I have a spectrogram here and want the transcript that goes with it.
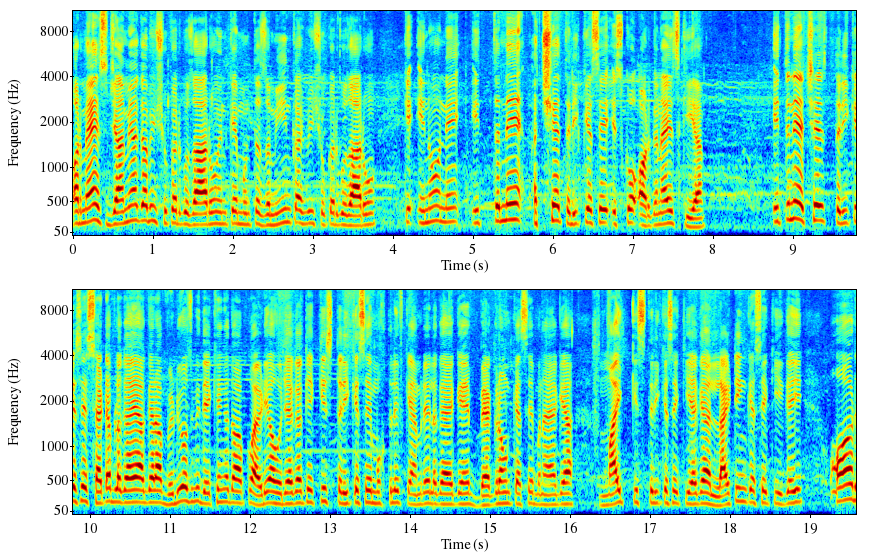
और मैं इस जामिया का भी शुक्रगुज़ार हूँ, इनके मुंतज़मीन का भी शुक्रगुज़ार हूँ कि इन्होंने इतने अच्छे तरीके से इसको ऑर्गेनाइज़ किया, इतने अच्छे तरीके से सेटअप लगाया। अगर आप वीडियोस भी देखेंगे तो आपको आइडिया हो जाएगा कि किस तरीके से मुख्तलिफ़ कैमरे लगाए गए, बैकग्राउंड कैसे बनाया गया, माइक किस तरीके से किया गया, लाइटिंग कैसे की गई, और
